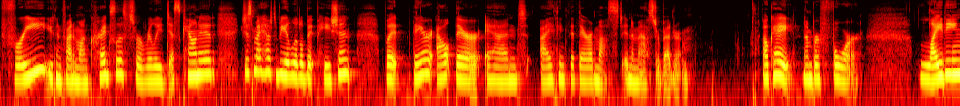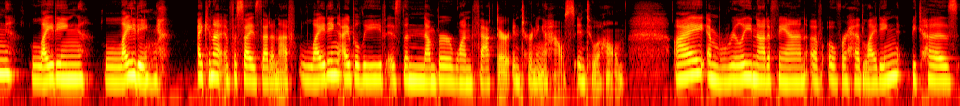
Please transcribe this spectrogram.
free. You can find them on Craigslist for really discounted. You just might have to be a little bit patient, but they are out there and I think that they're a must in a master bedroom. Okay, number 4. Lighting, lighting, lighting. I cannot emphasize that enough. Lighting, I believe, is the number one factor in turning a house into a home. I am really not a fan of overhead lighting because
